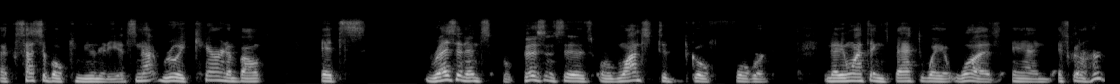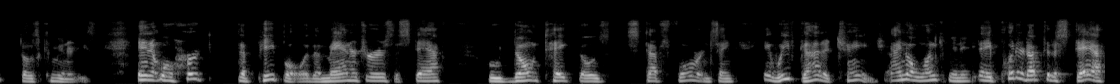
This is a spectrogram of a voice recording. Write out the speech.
accessible community. It's not really caring about its residents or businesses or wants to go forward. You know, they want things back the way it was, and it's going to hurt those communities. And it will hurt the people, the managers, the staff who don't take those steps forward and saying, hey, we've got to change. I know one community, they put it up to the staff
